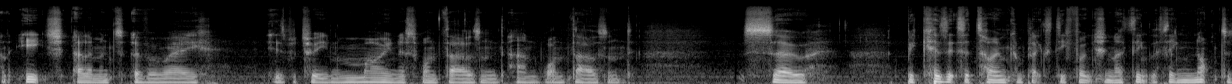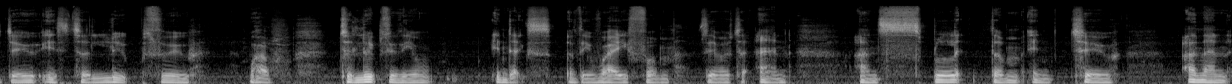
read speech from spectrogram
and each element of array is between minus 1000 and 1000 so because it's a time complexity function I think the thing not to do is to loop through well to loop through the index of the array from 0 to n and split them in two and then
